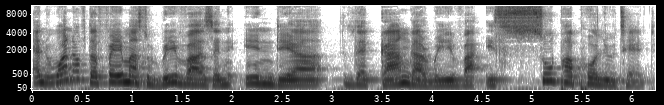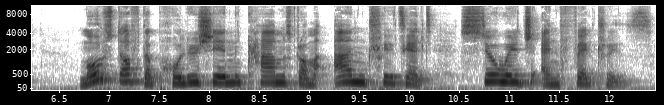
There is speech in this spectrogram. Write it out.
And one of the famous rivers in India, the Ganga River, is super polluted. Most of the pollution comes from untreated sewage and factories.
